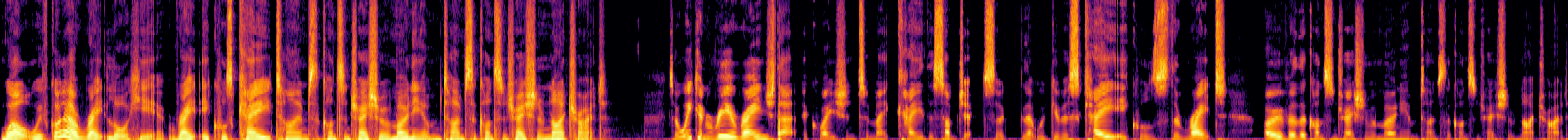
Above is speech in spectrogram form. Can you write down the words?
Well, we've got our rate law here. Rate equals K times the concentration of ammonium times the concentration of nitrite. So we can rearrange that equation to make K the subject. So that would give us K equals the rate over the concentration of ammonium times the concentration of nitrite.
